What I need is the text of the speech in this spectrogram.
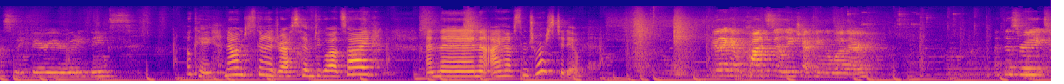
Ask my farrier what he thinks. Okay, now I'm just gonna dress him to go outside and then I have some chores to do. I feel like I'm constantly checking the weather. At this rate,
